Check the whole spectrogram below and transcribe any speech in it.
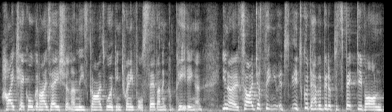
high tech organization and these guys working 24 7 and competing. And, you know, so I just think it's, it's good to have a bit of perspective on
